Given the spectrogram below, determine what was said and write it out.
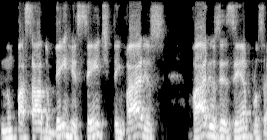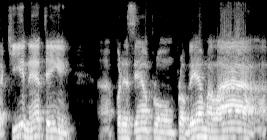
num passado bem recente, tem vários, vários exemplos aqui, né? Tem ah, por exemplo, um problema lá,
